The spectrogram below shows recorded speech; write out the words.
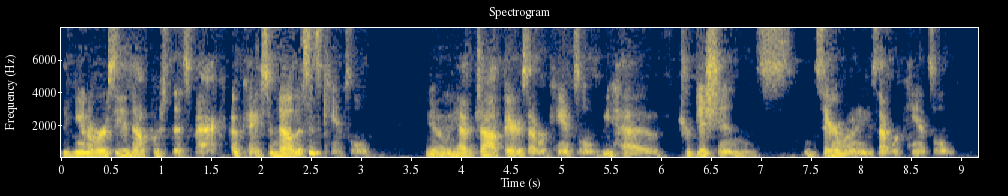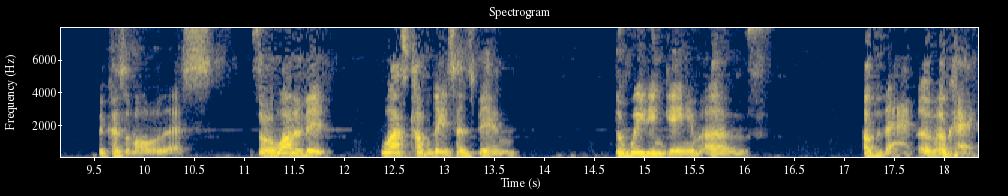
the university has now pushed this back. Okay, so now this is canceled. You know, we have job fairs that were canceled. We have traditions and ceremonies that were canceled because of all of this. So a lot of it, the last couple days has been the waiting game of of that. Of okay,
